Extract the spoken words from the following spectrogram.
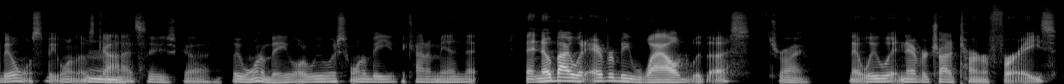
Bill wants to be one of those guys. Mm, Please, God. We want to be, Lord. We just want to be the kind of men that that nobody would ever be wowed with us. That's right. That we would never try to turn a phrase,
